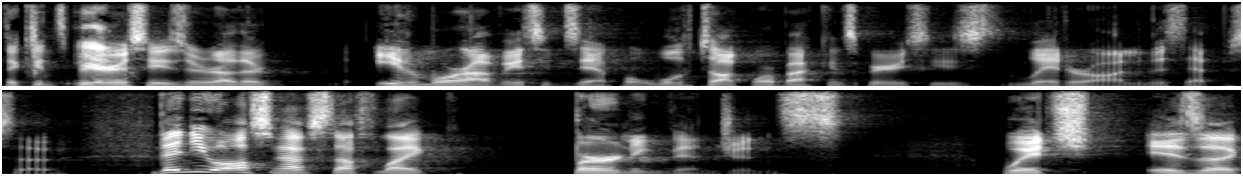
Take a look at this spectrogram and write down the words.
The conspiracies are another even more obvious example. We'll talk more about conspiracies later on in this episode. Then you also have stuff like Burning Vengeance, which is a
